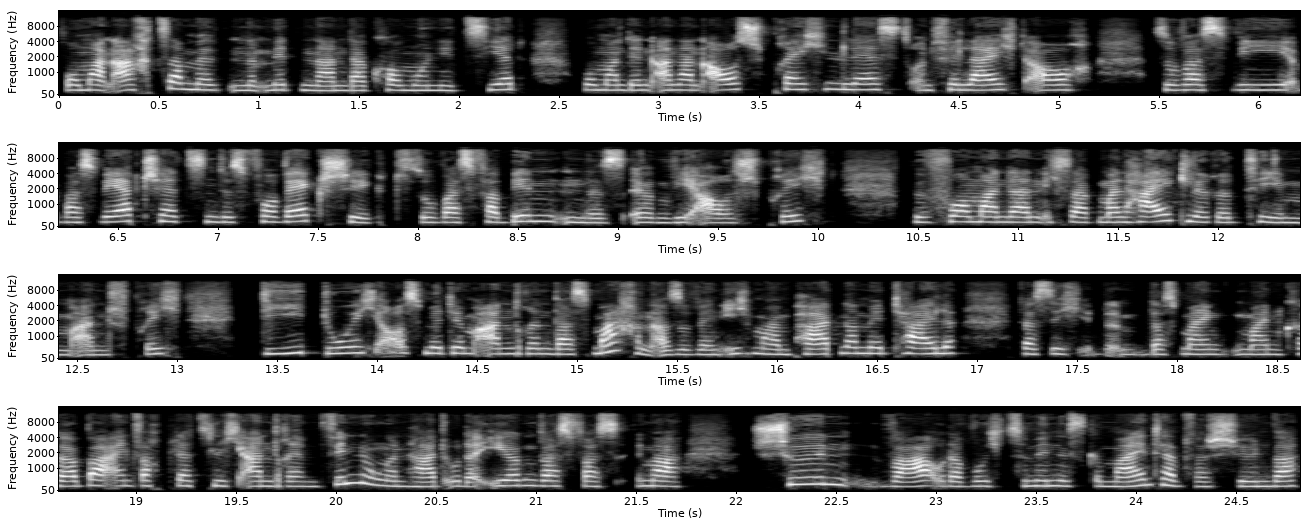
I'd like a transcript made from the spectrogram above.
wo man achtsam mit, miteinander kommuniziert, wo man den anderen aussprechen lässt und vielleicht auch sowas wie was Wertschätzendes vorwegschickt, sowas Verbindendes irgendwie ausspricht, bevor man dann, ich sag mal, heiklere Themen anspricht, die durchaus mit dem anderen was machen. Also wenn ich meinem Partner mitteile, dass ich, dass mein, mein Körper einfach plötzlich andere Empfindungen hat oder irgendwas, was immer schön war oder wo ich zumindest gemeint habe, was schön war,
